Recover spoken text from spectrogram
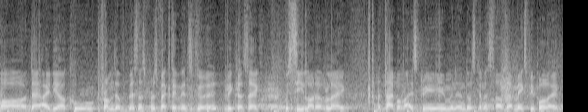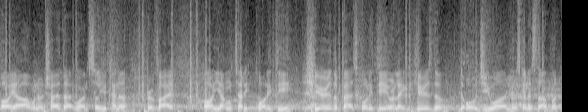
oh, that idea cool. From the business perspective, it's good because like we see a lot of like a type of ice cream and then those kind of stuff that makes people like, oh yeah, I want to try that one. So you kind of provide, oh yang cari quality, here the best quality, or like here's the the OG one, those kind of stuff. But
